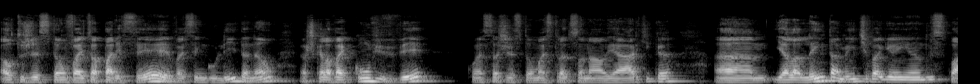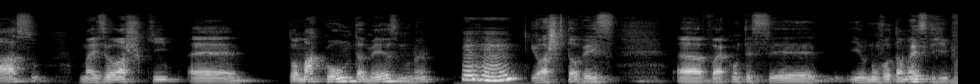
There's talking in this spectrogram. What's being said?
a autogestão vai desaparecer, vai ser engolida, não. Eu acho que ela vai conviver com essa gestão mais tradicional e hierárquica, um, e ela lentamente vai ganhando espaço, mas eu acho que é, tomar conta mesmo, né? Uhum. Eu acho que talvez uh, vai acontecer e eu não vou estar mais vivo.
